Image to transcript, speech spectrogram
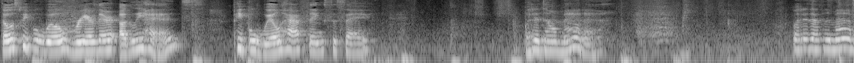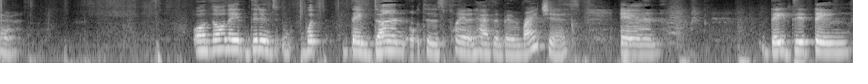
Those people will rear their ugly heads. People will have things to say. But it don't matter. But it doesn't matter. Although they didn't what they've done to this planet hasn't been righteous and they did things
